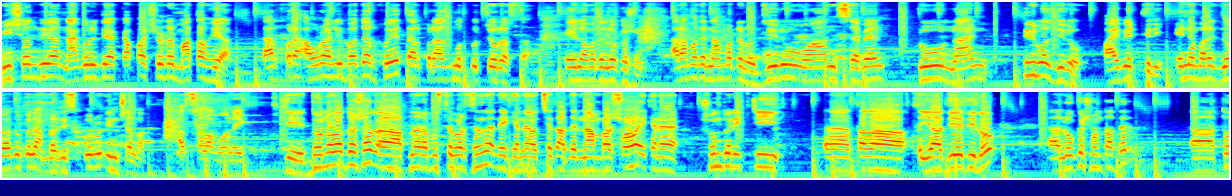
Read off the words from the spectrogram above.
মিশন দিয়া, নাগরী দিয়া কাপার শোডের মাথা হইয়া, তারপরে আউরালি বাজার হয়ে তারপর আজমতপুর চৌরাস্তা। এই হলো আমাদের লোকেশন আর আমাদের নাম্বারটা হলো zero one seven two nine triple zero five eight three. এই নাম্বারে যোগাযোগ করলে আমরা রিসিভ করব ইনশাল্লাহ। আসসালামু আলাইকুম। জি, ধন্যবাদ দর্শক। আপনারা বুঝতে পারছেন এখানে হচ্ছে তাদের নাম্বার সহ এখানে সুন্দর একটি তারা ইয়া দিয়ে দিল লোকেশন তাদের। তো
